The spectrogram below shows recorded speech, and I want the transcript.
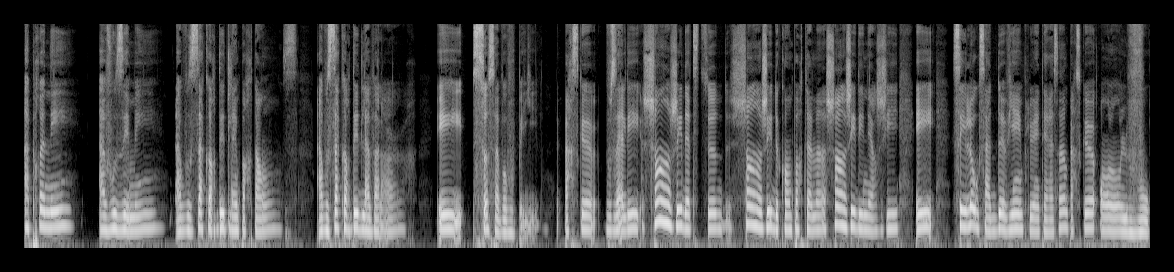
apprenez à vous aimer, à vous accorder de l'importance, à vous accorder de la valeur. Et ça, ça va vous payer. Parce que vous allez changer d'attitude, changer de comportement, changer d'énergie. Et c'est là où ça devient plus intéressant parce que on le vaut.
